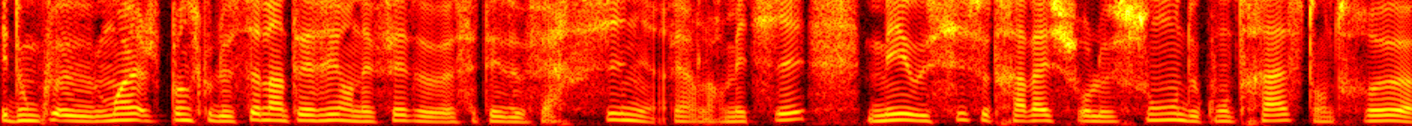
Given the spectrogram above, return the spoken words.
Et donc, euh, moi, je pense que le seul intérêt, en effet, c'était de faire signe vers leur métier, mais aussi ce travail sur le son, de contraste entre euh,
